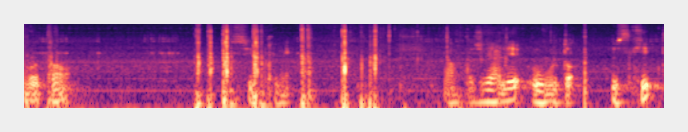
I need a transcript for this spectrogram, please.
bouton supprimer donc je vais aller au bouton de script.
